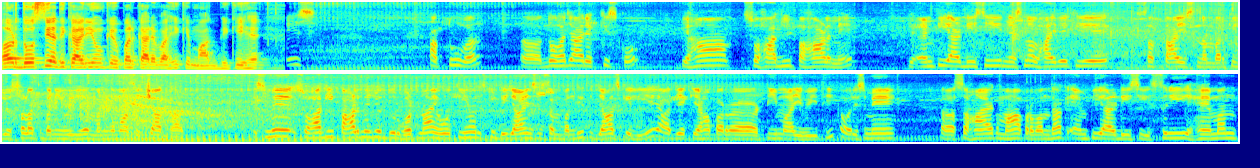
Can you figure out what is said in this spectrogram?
और दोषी अधिकारियों के ऊपर कार्यवाही की मांग भी की है। इस अक्टूबर 2021 को यहाँ सुहागी पहाड़ में जो एमपीआरडीसी नेशनल हाईवे की ये 27 नंबर की जो सड़क बनी हुई है मनगमा से चाकघाट इसमें सुहागी पहाड़ में जो दुर्घटनाएँ होती हैं और इसकी डिज़ाइन से संबंधित जाँच के लिए आज एक यहाँ पर टीम आई हुई थी और इसमें सहायक महाप्रबंधक एमपीआरडीसी श्री हेमंत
